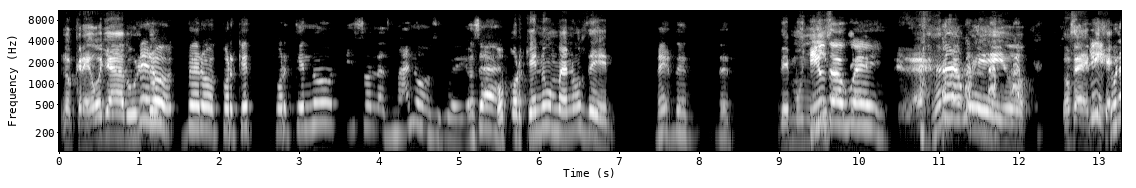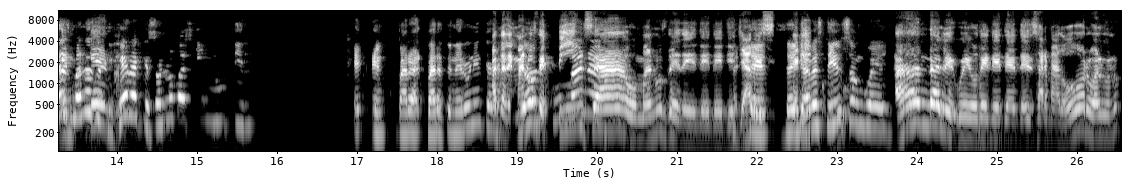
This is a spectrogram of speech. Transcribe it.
Lo creó ya adulto. pero, pero, ¿por qué, por qué no hizo las manos, güey? O sea, ¿O por qué no manos de, de, de, de de muñiz? güey. Ajá, güey. O, o sea, Sí, dije, unas manos de tijera que son lo más inútil en- en- para, para tener una Ándale, interacción manos de humana. pinza o manos de, de, de, de, llaves. de, de llaves. Tilson, güey. Ándale, güey, o de, de, de- de desarmador o algo, ¿no?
